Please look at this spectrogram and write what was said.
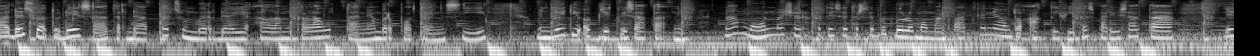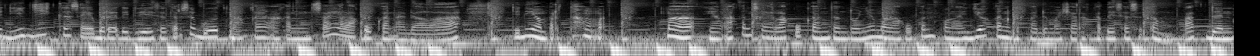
pada suatu desa terdapat sumber daya alam kelautan yang berpotensi menjadi objek wisata nih. Namun masyarakat desa tersebut belum memanfaatkannya untuk aktivitas pariwisata. Jadi jika saya berada di desa tersebut, maka yang akan saya lakukan adalah jadi yang pertama Ma, yang akan saya lakukan tentunya melakukan pengajakan kepada masyarakat desa setempat dan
